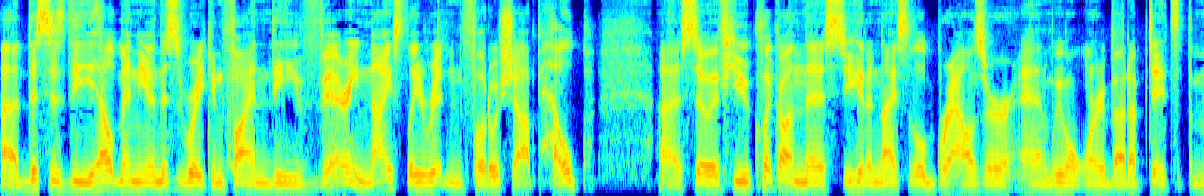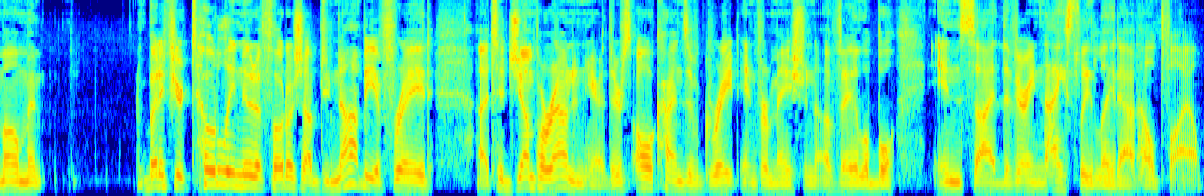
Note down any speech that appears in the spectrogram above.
Uh, this is the help menu, and this is where you can find the very nicely written Photoshop help. Uh, so if you click on this, you get a nice little browser, and we won't worry about updates at the moment. But if you're totally new to Photoshop, do not be afraid uh, to jump around in here. There's all kinds of great information available inside the very nicely laid out help file.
